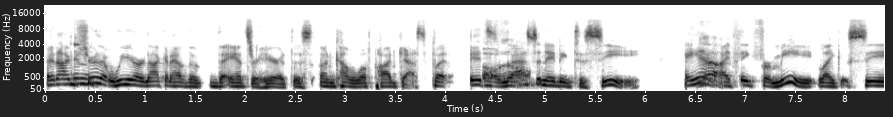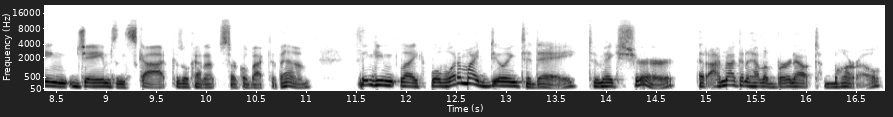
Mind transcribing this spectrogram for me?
And I'm And- sure that we are not going to have the, the answer here at this Uncommon Wealth podcast, but it's Oh, no. fascinating to see. And Yeah. I think for me, like seeing James and Scott, because we'll kind of circle back to them, thinking like, well, what am I doing today to make sure that I'm not going to have a burnout tomorrow?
